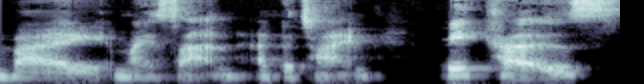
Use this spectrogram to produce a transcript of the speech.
by my son at the time because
